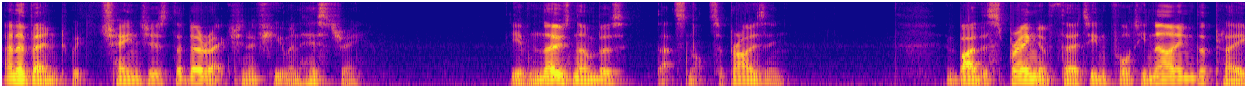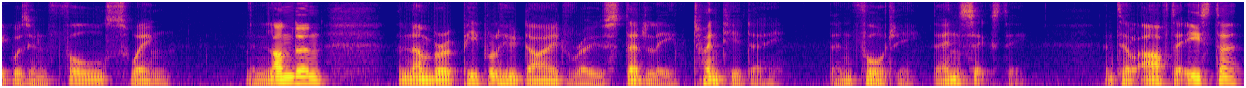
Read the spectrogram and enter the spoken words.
an event which changes the direction of human history. Given those numbers, that's not surprising. And by the spring of 1349, the plague was in full swing. In London, the number of people who died rose steadily 20 a day, then 40, then 60 until after Easter,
